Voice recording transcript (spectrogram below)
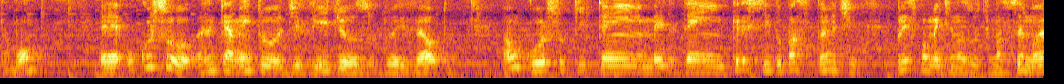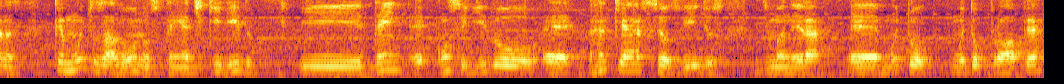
tá bom? É, o curso Ranqueamento de Vídeos do Erivelto é um curso que tem, tem crescido bastante, principalmente nas últimas semanas, porque muitos alunos têm adquirido e têm é, conseguido é, ranquear seus vídeos de maneira é, muito, muito própria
